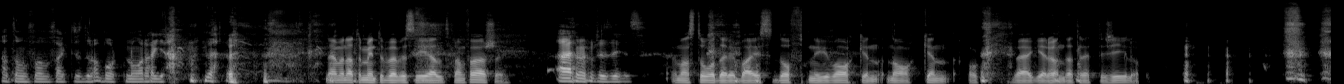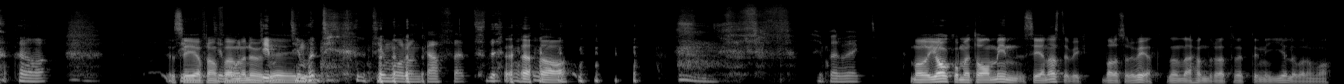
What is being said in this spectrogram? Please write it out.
Att de får faktiskt dra bort några gram där. Nej, men att de inte behöver se allt framför sig. Nej, men precis. Man står där i bajsdoft, nyvaken, naken och väger 130 kilo. Ja. Det ser jag framför mig nu. Till, är till, till, till morgonkaffet. Ja. det är perfekt. Men jag kommer ta min senaste vikt, bara så du vet. Den där 139 eller vad den var.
